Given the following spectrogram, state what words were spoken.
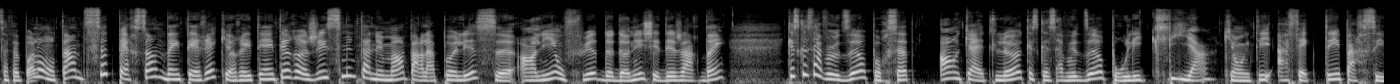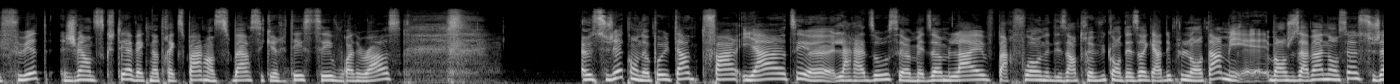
ça fait pas longtemps, 17 personnes d'intérêt qui auraient été interrogées simultanément par la police euh, en lien aux fuites de données chez Desjardins. Qu'est-ce que ça veut dire pour cette enquête-là, qu'est-ce que ça veut dire pour les clients qui ont été affectés par ces fuites? Je vais en discuter avec notre expert en cybersécurité, Steve Waterhouse. Un sujet qu'on n'a pas eu le temps de faire hier. Tu sais, euh, la radio, c'est un médium live. Parfois, on a des entrevues qu'on désire garder plus longtemps. Mais euh, bon, je vous avais annoncé un sujet,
